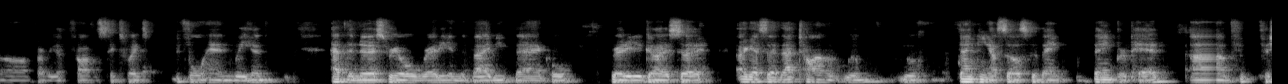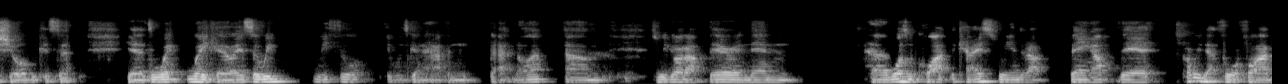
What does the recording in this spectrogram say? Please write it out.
uh, probably like five or six weeks beforehand, we had had the nursery all ready and the baby bag all ready to go. So I guess at that time we were, we were thanking ourselves for being being prepared um, for, for sure because that, yeah it's a week, week earlier. So we we thought it was going to happen that night. Um, so we got up there and then uh, it wasn't quite the case. We ended up being up there probably about four or five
